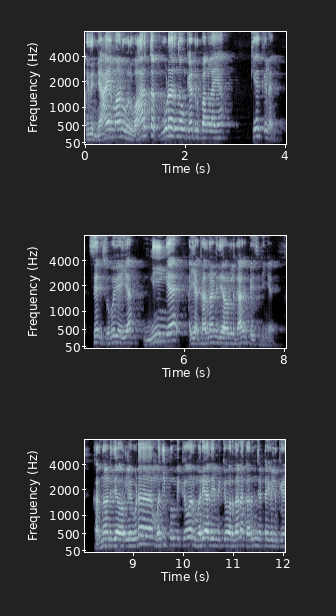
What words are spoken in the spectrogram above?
இது நியாயமான ஒரு வார்த்தை கூட இருந்தவங்க கேட்டிருப்பாங்களா ஐயா கேட்கல. சரி சுபவி ஐயா நீங்க ஐயா கருணாநிதி அவர்களுக்காக பேசிட்டீங்க. கருணாநிதி அவர்களை விட மதிப்பு மிக்கவர் மரியாதை மிக்கவர் தானே கருஞ்சட்டைகளுக்கு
